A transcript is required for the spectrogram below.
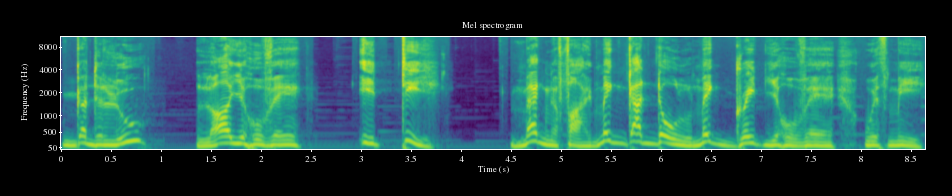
Gadelu la Yehovah iti. Magnify, make gadol, make great Yehovah with me.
